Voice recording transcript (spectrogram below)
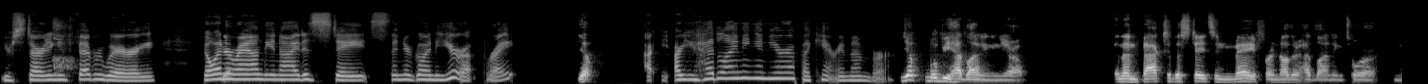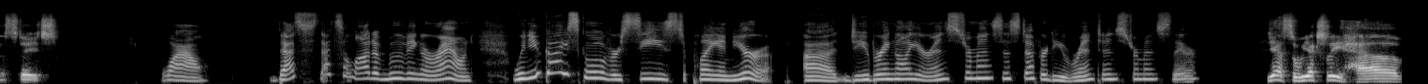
You're starting in February, going Yep. around the United States, then you're going to Europe, right? Yep. Are, are you headlining in Europe? I can't remember. Yep, we'll be headlining in Europe. And then back to the States in May for another headlining tour in the States. Wow. That's that's a lot of moving around. When you guys go overseas to play in Europe, uh, do you bring all your instruments and stuff, or do you rent instruments there? Yeah, so we actually have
